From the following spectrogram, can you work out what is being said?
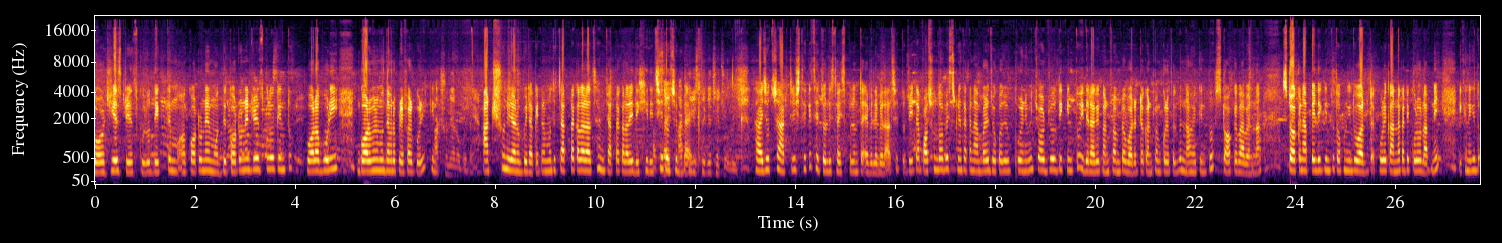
গর্জিয়াস ড্রেসগুলো। দেখতে কটনের মধ্যে কটনের ড্রেসগুলো কিন্তু বরাবরই গরমের মধ্যে আমরা প্রেফার করি কিন্তু আটশো নিরানব্বই টাকা। এটার মধ্যে চারটা কালার আছে আমি চারটা কালারই দেখিয়ে দিচ্ছি। এটা হচ্ছে ব্ল্যাক 38 থেকে 46 সাইজ হচ্ছে আটত্রিশ থেকে ছেচল্লিশ সাইজ পর্যন্ত অ্যাভেলেবেল আছে। তো যেটা পছন্দ হবে স্ক্রিনে থাকা নাম্বারে যোগাযোগ করে নেবেন। চট জলদি কিন্তু ঈদের আগে কনফার্মটা অর্ডারটা কনফার্ম করে ফেলবেন। না হয় কিন্তু স্টকে পাবেন না। স্টকে না পেলে কিন্তু তখন কিন্তু অর্ডার করে কান্নাকাটি করেও লাভ নেই। এখানে কিন্তু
